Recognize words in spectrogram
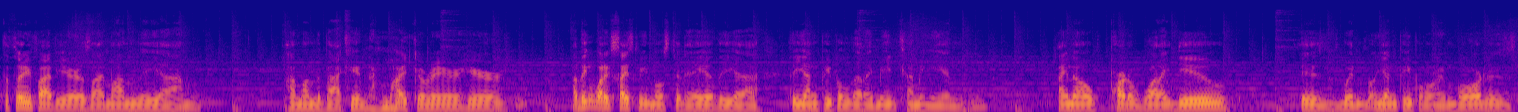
After 35 years, I'm on the um, I'm on the back end of my career here. I think what excites me most today are the uh, the young people that I meet coming in. I know part of what I do is when young people are on board is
